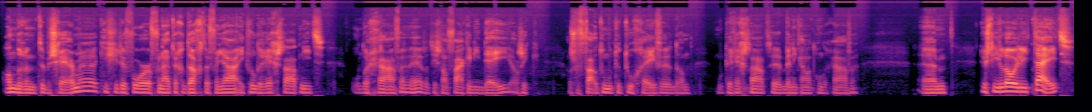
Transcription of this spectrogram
anderen te beschermen? Kies je ervoor vanuit de gedachte van ja, ik wil de rechtsstaat niet ondergraven? Hè? Dat is dan vaak een idee. Als, ik, als we fouten moeten toegeven, dan moet de rechtsstaat, eh, ben ik aan het ondergraven. Ehm, dus die loyaliteit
